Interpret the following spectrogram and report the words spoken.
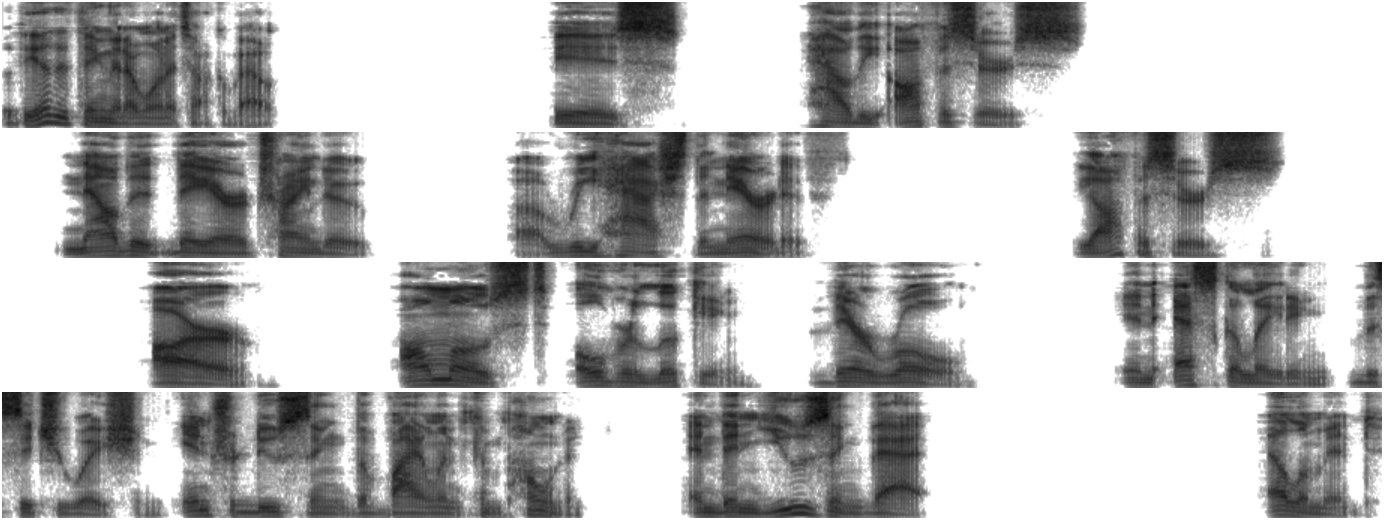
But the other thing that I want to talk about is how the officers, now that they are trying to uh, rehash the narrative, the officers are almost overlooking their role in escalating the situation, introducing the violent component, and then using that element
